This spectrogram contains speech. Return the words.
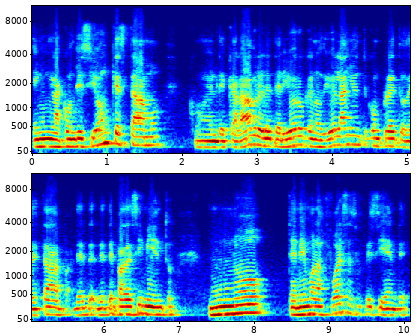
en la condición que estamos, con el decalabro y el deterioro que nos dio el año completo de, esta, de, este padecimiento, no tenemos la fuerza suficiente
